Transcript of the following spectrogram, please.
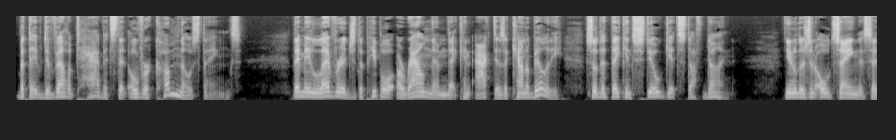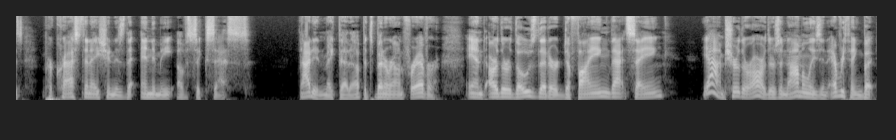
but they've developed habits that overcome those things. They may leverage the people around them that can act as accountability so that they can still get stuff done. You know, there's an old saying that says procrastination is the enemy of success. I didn't make that up. It's been around forever. And are there those that are defying that saying? Yeah, I'm sure there are. There's anomalies in everything, but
